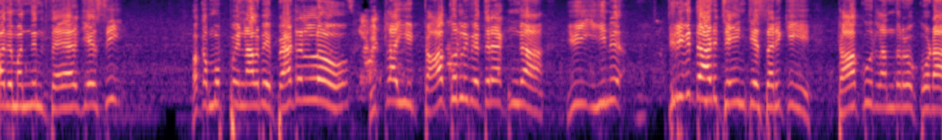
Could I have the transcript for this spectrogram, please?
పది మందిని తయారు చేసి ఒక ముప్పై నలభై పేటల్లో ఇట్లా ఈ ఠాకూర్లు వ్యతిరేకంగా ఈ ఈయన తిరిగి దాడి చేయించేసరికి ఠాకూర్లందరూ కూడా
